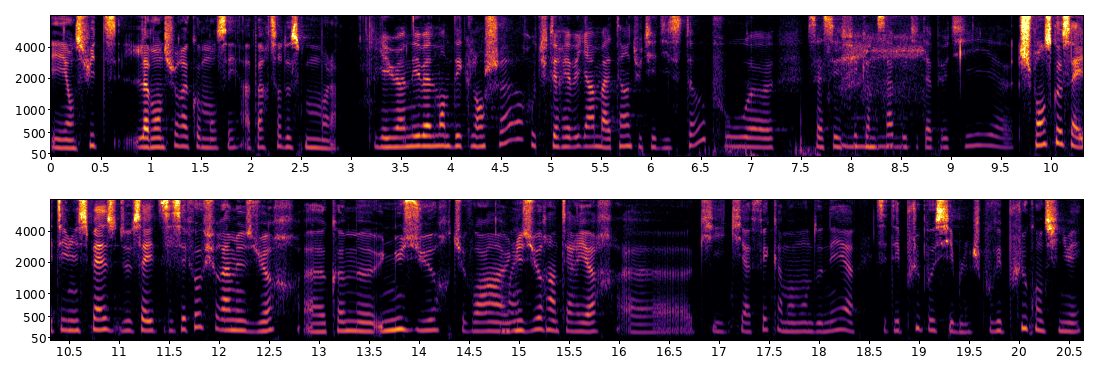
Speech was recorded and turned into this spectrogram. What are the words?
et ensuite l'aventure a commencé à partir de ce moment-là. Il y a eu un événement déclencheur où tu t'es réveillé un matin, tu t'es dit stop ou euh, ça s'est fait comme ça petit à petit euh? Je pense que ça a été une espèce de. Ça, s'est fait au fur et à mesure, euh, comme une usure, tu vois, une usure intérieure qui, qui, a fait qu'à un moment donné, c'était plus possible. Je pouvais plus continuer.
